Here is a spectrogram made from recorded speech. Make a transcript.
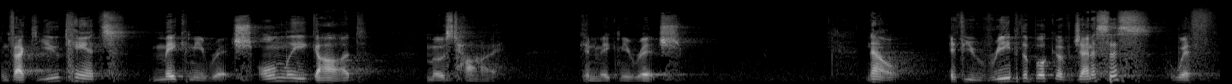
In fact, you can't make me rich. Only God, Most High, can make me rich. Now, if you read the book of Genesis with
